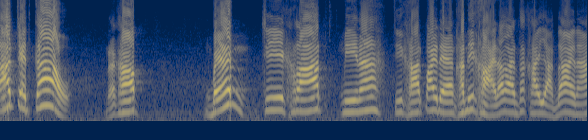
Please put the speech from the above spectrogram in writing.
ล้านเจ็ดเก้านะครับเบน คลาสมีนะจีคลาสป้ายแดง คันนี้ขายแล้วกัน ถ้าใครอยากได้นะ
